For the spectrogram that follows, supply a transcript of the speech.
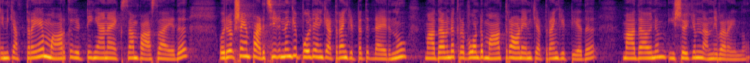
എനിക്ക് അത്രയും മാർക്ക് കിട്ടി ഞാൻ ആ എക്സാം പാസ്സായത്. ഒരുപക്ഷെ ഞാൻ പഠിച്ചിരുന്നെങ്കിൽ പോലും എനിക്ക് അത്രയും കിട്ടത്തില്ലായിരുന്നു. മാതാവിന്റെ കൃപ കൊണ്ട് മാത്രമാണ് എനിക്ക് അത്രയും കിട്ടിയത്. മാതാവിനും ഈശോയ്ക്കും നന്ദി പറയുന്നു.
